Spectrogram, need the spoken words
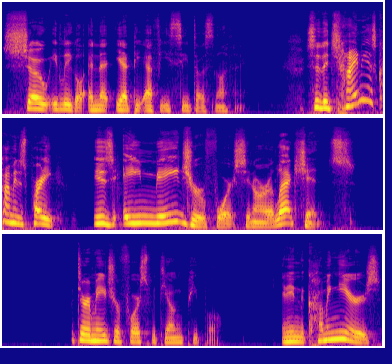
So illegal. And that yet the FEC does nothing. So the Chinese Communist Party is a major force in our elections, but they're a major force with young people. And in the coming years,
